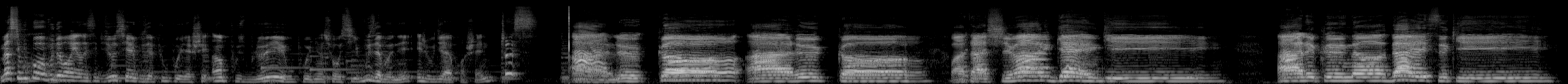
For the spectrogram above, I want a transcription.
Merci beaucoup à vous d'avoir regardé cette vidéo. Si elle vous a plu, vous pouvez lâcher un pouce bleu et vous pouvez bien sûr aussi vous abonner. Et je vous dis à la prochaine. Tchuss Aluko, aluko, 歩くの大好き。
